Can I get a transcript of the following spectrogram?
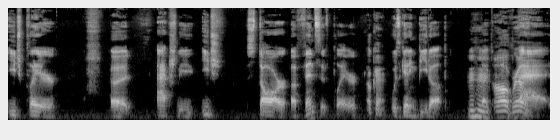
each player, uh, actually each star offensive player okay. was getting beat up Mhm. like, oh, really? bad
